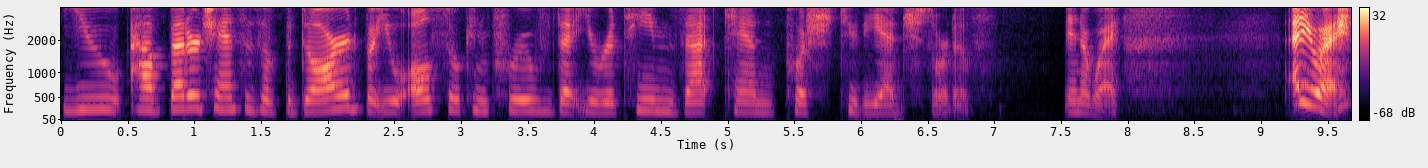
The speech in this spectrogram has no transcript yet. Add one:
you have better chances of Bedard, but you also can prove that you're a team that can push to the edge sort of in a way. Anyway,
